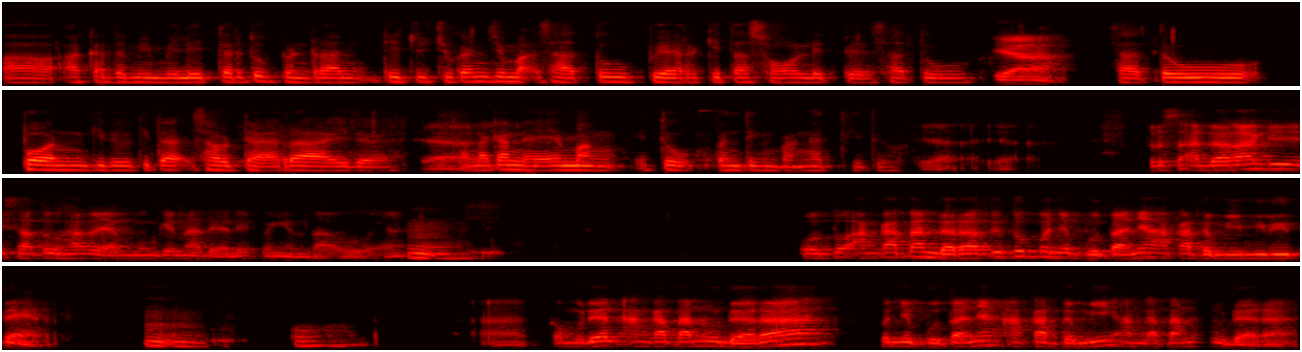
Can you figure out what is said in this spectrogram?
uh, akademi militer itu beneran ditujukan cuma satu biar kita solid biar satu ya. satu bond gitu kita saudara gitu ya. karena kan emang itu penting banget gitu ya ya terus ada lagi satu hal yang mungkin adik-adik pengen tahu ya mm. Untuk angkatan darat itu penyebutannya akademi militer mm -mm. oh nah, kemudian angkatan udara penyebutannya akademi angkatan udara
